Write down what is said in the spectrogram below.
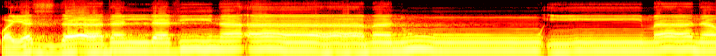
ويزداد الذين آمنوا إيمانا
